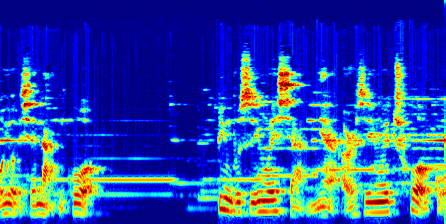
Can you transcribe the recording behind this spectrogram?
我有些难过。并不是因为想念，而是因为错过。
